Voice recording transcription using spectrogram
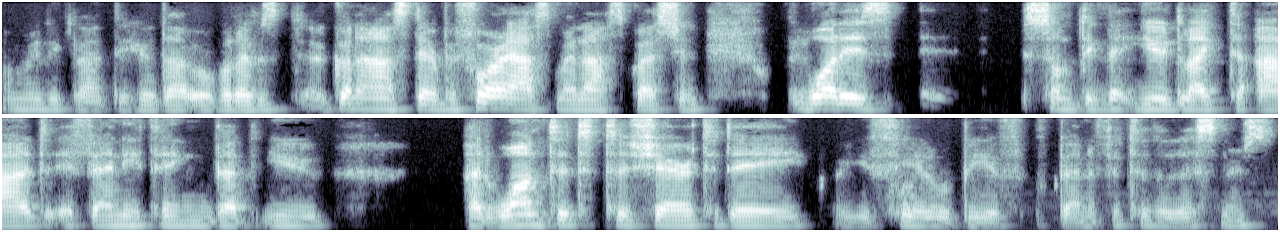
I'm really glad to hear that. What I was going to ask there before I ask my last question, what is something that you'd like to add, if anything, that you had wanted to share today, or you feel would be of benefit to the listeners?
